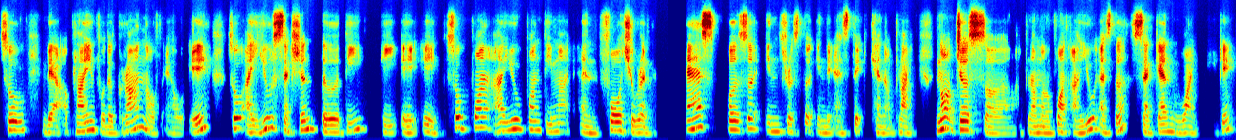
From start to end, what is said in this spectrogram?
so they are applying for the grant of LA. So I use section 30 PAA. So Puan Ayu, Puan Tima, and four children as person interested in the estate can apply. Not just uh, Puan Ayu as the second wife. Okay,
